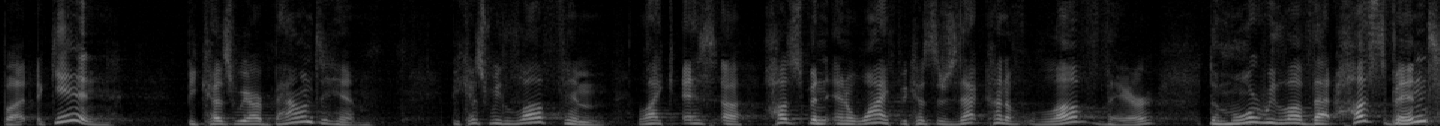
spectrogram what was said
But again, because we are bound to Him, because we love Him, like as a husband and a wife, because there's that kind of love there, the more we love that husband,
